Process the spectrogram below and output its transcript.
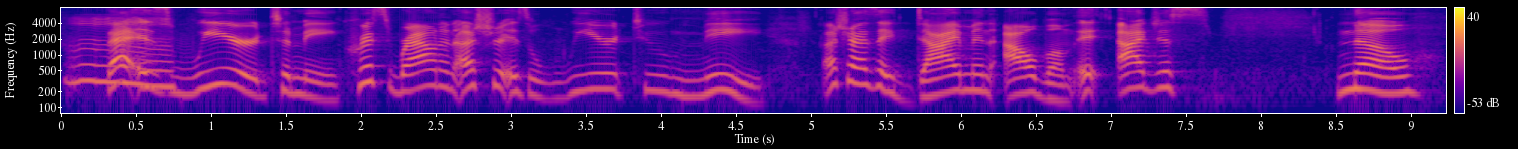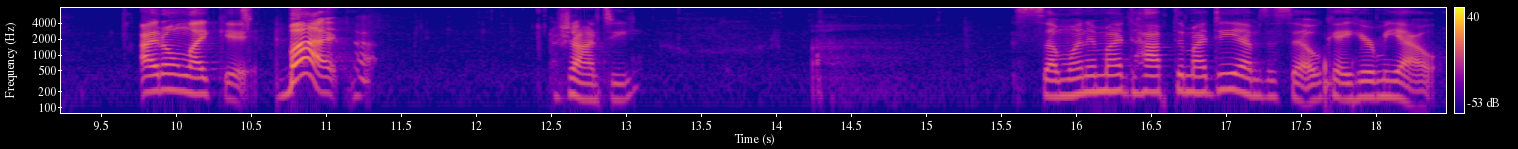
Mm. That is mm. weird to me. Chris Brown and Usher is weird to me. Usher has a diamond album. It I just no. I don't like it. But Shanti, someone in my hopped in my DMs and said, "Okay, hear me out."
